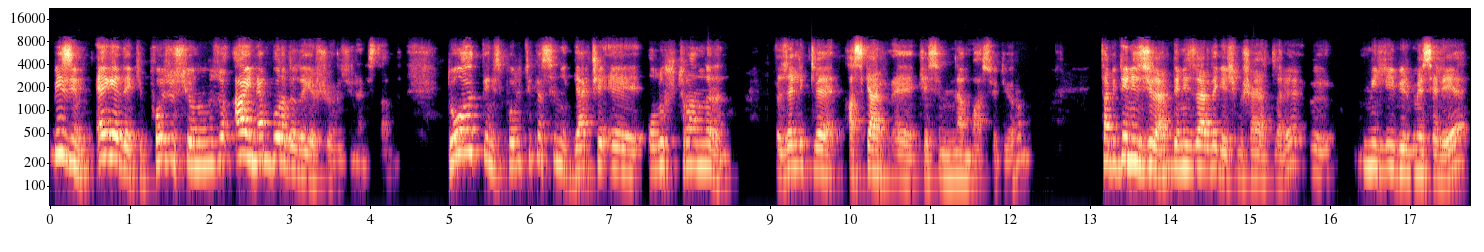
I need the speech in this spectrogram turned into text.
bizim Ege'deki pozisyonumuzu aynen burada da yaşıyoruz Yunanistan'da. Doğu Akdeniz politikasını gerçe e, oluşturanların özellikle asker e, kesiminden bahsediyorum. Tabi denizciler, denizlerde geçmiş hayatları e, milli bir meseleye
